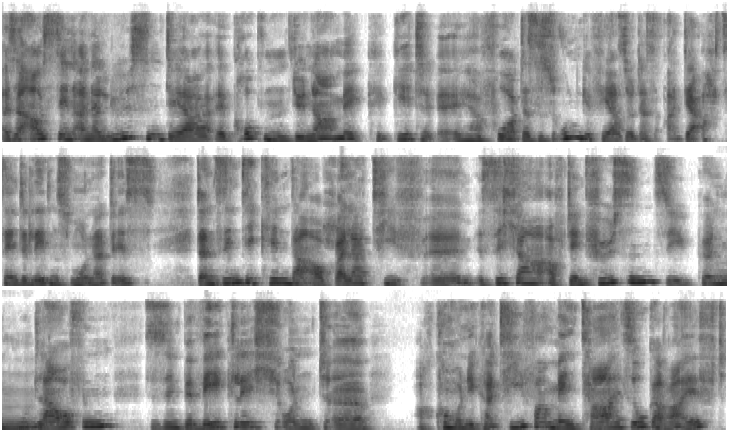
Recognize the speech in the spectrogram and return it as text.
Also aus den Analysen der äh, Gruppendynamik geht äh, hervor, dass es ungefähr so dass der 18. Lebensmonat ist. Dann sind die Kinder auch relativ äh, sicher auf den Füßen. Sie können mhm. gut laufen. Sie sind beweglich und äh, auch kommunikativer, mental so gereift,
